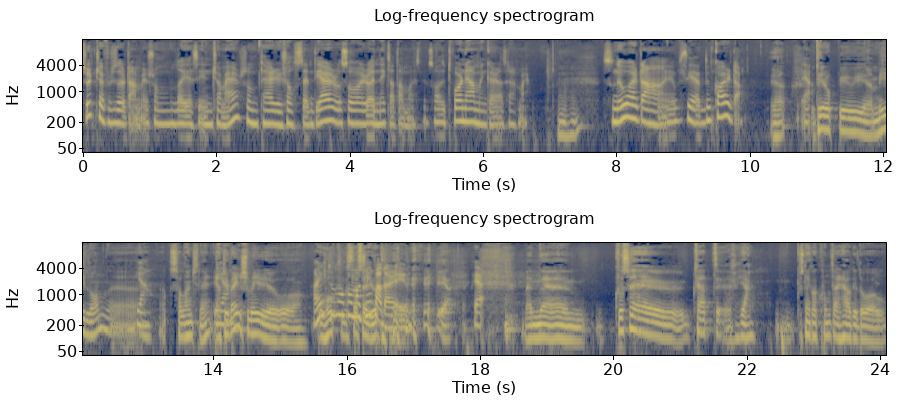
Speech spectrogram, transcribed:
trutja frisør damer som lägger sig in til mer, som tar i kjølsendier, och så är det en nekla damer. Så har vi två närmingar att träffa. Mm -hmm. Så nu är det, jag vill säga nu går det. Ja. ja. Og det er oppe i Milon, uh, ja. salongen her. Ja, det var ikke mer å... Nei, du må komme og klippa der, jo. ja. ja. Men uh, hvordan, hva, ja, hvordan jeg har kommet der her, og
